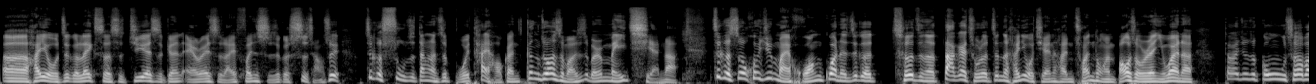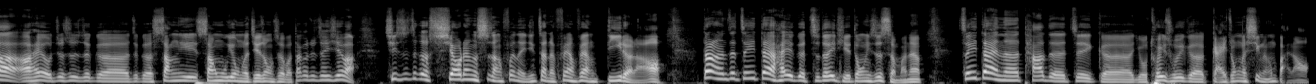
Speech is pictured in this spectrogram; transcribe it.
呃还有这个 Lexus GS 跟 LS 来分食这个市场，所以这个数字当然是不会太好看。更重要什么？日本人没钱呐，这个时候会去买皇冠的这个车子呢？大概除了真的很有钱、很传统、很保守人以外呢，大概就是公务车吧，啊，还有就是这个这个商业商务用的接送车吧，大概就这些吧。其实这个销量的市场份额已经占得非常非常低了啦啊。当然，在这一代还有一个值得一提的东西是什么呢？这一代呢，它的这个有推出一个改装的性能版哦，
